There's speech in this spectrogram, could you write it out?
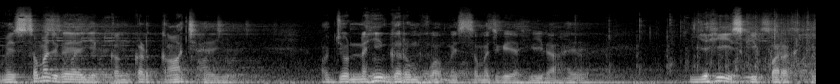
मैं समझ गया ये कंकड़ कांच है ये, और जो नहीं गर्म हुआ, मैं समझ गया हीरा है। यही इसकी परख थी।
